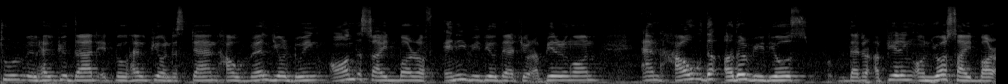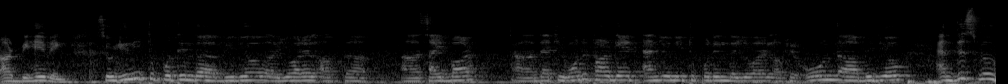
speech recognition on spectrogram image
tool will help you that. It will help you understand how well you're doing on the sidebar of any video that you're appearing on and how the other videos that are appearing on your sidebar are behaving. So you need to put in the video uh, URL of the uh, sidebar uh, that you want to target and you need to put in the URL of your own uh, video. And this will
